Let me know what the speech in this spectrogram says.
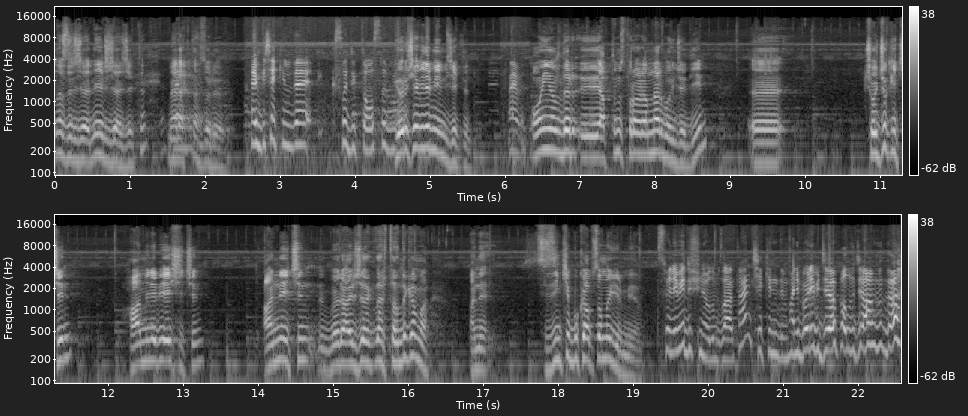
Nasıl rica, ne rica edecektin? Meraktan soruyorum. hani bir şekilde kısacık da olsa bir... Görüşebilir miyim diyecektin. Evet. 10 yıldır e, yaptığımız programlar boyunca diyeyim. e, çocuk için, hamile bir eş için, anne için böyle ayrıcalıklar tanıdık ama hani sizinki bu kapsama girmiyor. söylemeyi düşünüyordum zaten. Çekindim. Hani böyle bir cevap alacağımı da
